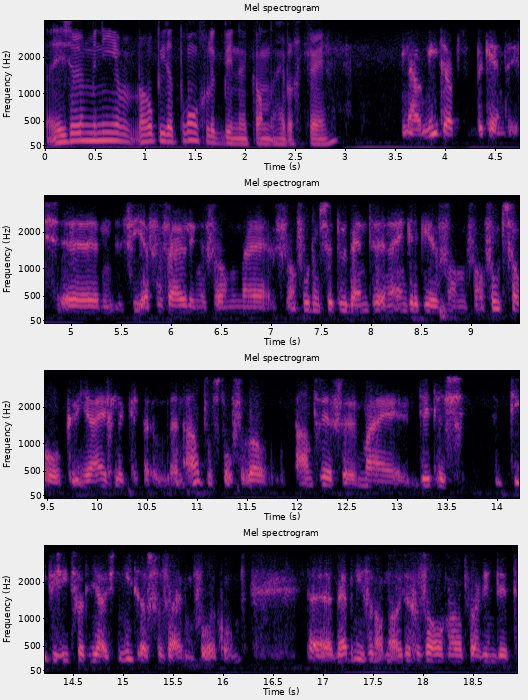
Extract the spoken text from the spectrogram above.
is er een manier waarop hij dat per ongeluk binnen kan hebben gekregen? Nou, niet dat via vervuilingen van, uh, van voedingssupplementen en enkele keer van, van voedsel kun je eigenlijk een aantal stoffen wel aantreffen. Maar dit is typisch iets wat juist niet als vervuiling voorkomt. Uh, we hebben in ieder geval nog nooit een geval gehad waarin dit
